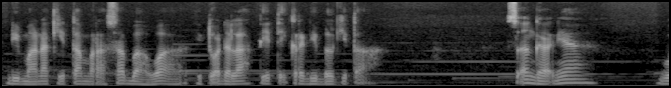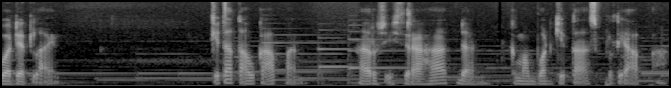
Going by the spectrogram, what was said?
di mana kita merasa bahwa itu adalah titik kredibel kita. Seenggaknya buat deadline kita tahu kapan harus istirahat dan kemampuan kita seperti apa.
